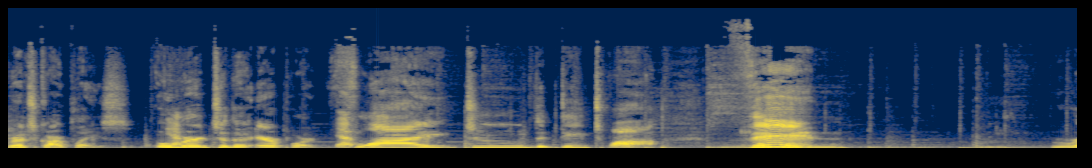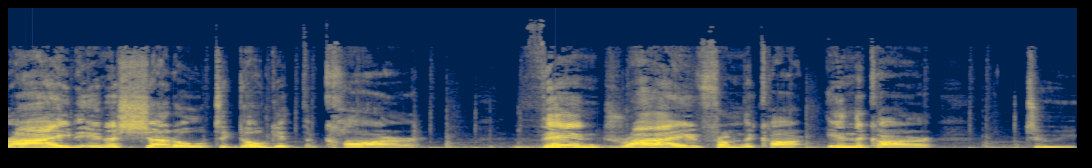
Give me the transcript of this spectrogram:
rent a car place, Uber to the airport, Yep. fly to the Detroit, then ride in a shuttle to go get the car, then drive from the car in the car to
